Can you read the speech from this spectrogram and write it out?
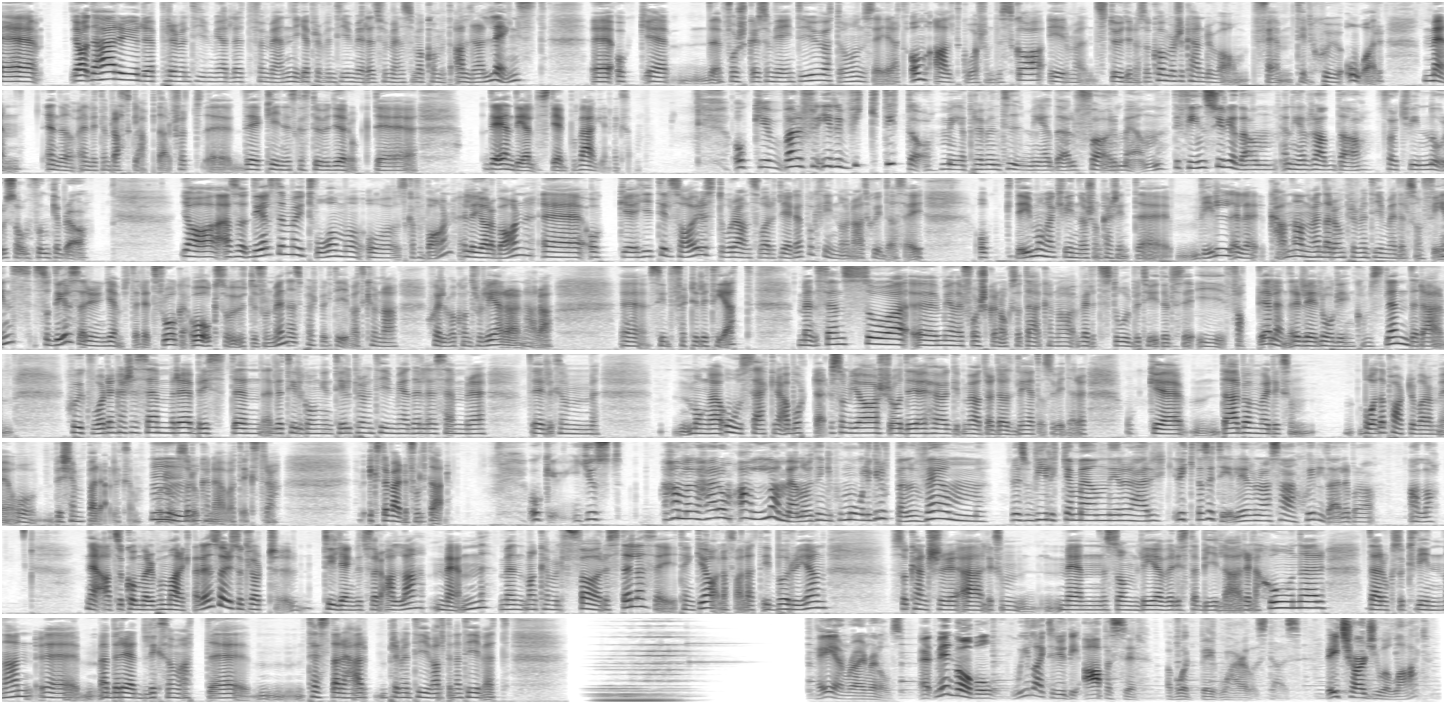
Eh, ja, det här är ju det preventivmedlet för män, nya preventivmedlet för män som har kommit allra längst. Eh, och eh, den forskare som vi har intervjuat, hon säger att om allt går som det ska i de här studierna som kommer så kan det vara om fem till sju år. Men en, en liten brasklapp där för att eh, det är kliniska studier och det, det är en del steg på vägen. Liksom. Och varför är det viktigt då med preventivmedel för män? Det finns ju redan en hel radda för kvinnor som funkar bra. Ja, alltså dels är man ju två om att, att skaffa barn eller göra barn eh, och eh, hittills har ju det stora ansvaret legat på kvinnorna att skydda sig. Och det är många kvinnor som kanske inte vill eller kan använda de preventivmedel som finns. Så dels är det en jämställdhetsfråga och också utifrån männens perspektiv att kunna själva kontrollera den här eh, sin fertilitet. Men sen så eh, menar forskarna också att det här kan ha väldigt stor betydelse i fattiga länder eller låginkomstländer där sjukvården kanske är sämre, bristen eller tillgången till preventivmedel är sämre. Det är liksom många osäkra aborter som görs och det är hög mödradödlighet och så vidare. Och eh, där behöver man ju liksom båda parter vara med och bekämpa det. Liksom. Mm. Och då, mm. så då kan det här vara ett extra, extra värdefullt där. Och just, handlar det här om alla män, om vi tänker på målgruppen, vem, liksom vilka män är det här riktar sig till? Är det några särskilda eller bara alla? Nej, alltså kommer det på marknaden så är det såklart eh, tillgängligt för alla män. Men man kan väl föreställa sig, tänker jag i alla fall, att i början så kanske det är liksom män som lever i stabila relationer där också kvinnan eh, är beredd liksom att eh, testa det här preventivalternativet. Hej, jag Ryan Reynolds. På Midmobile vill vi like to do opposite of vad Big Wireless gör. De laddar dig mycket.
